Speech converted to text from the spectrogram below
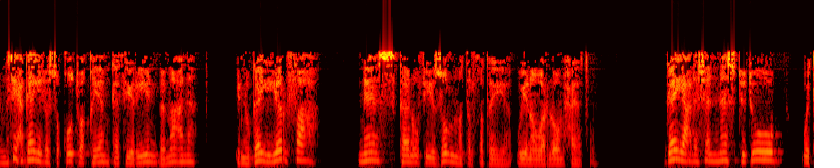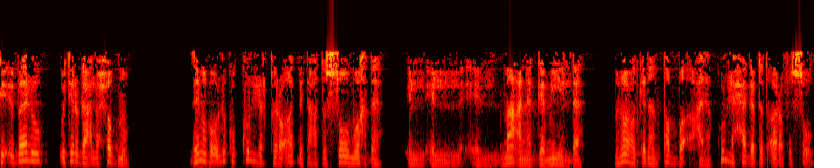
المسيح جاي لسقوط وقيام كثيرين بمعنى إنه جاي يرفع ناس كانوا في ظلمة الخطية وينور لهم حياتهم. جاي علشان ناس تتوب وتقبله وترجع لحضنه. زي ما بقول لكم كل القراءات بتاعة الصوم واخدة المعنى الجميل ده. بنقعد كده نطبق على كل حاجة بتتقرأ في الصوم.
